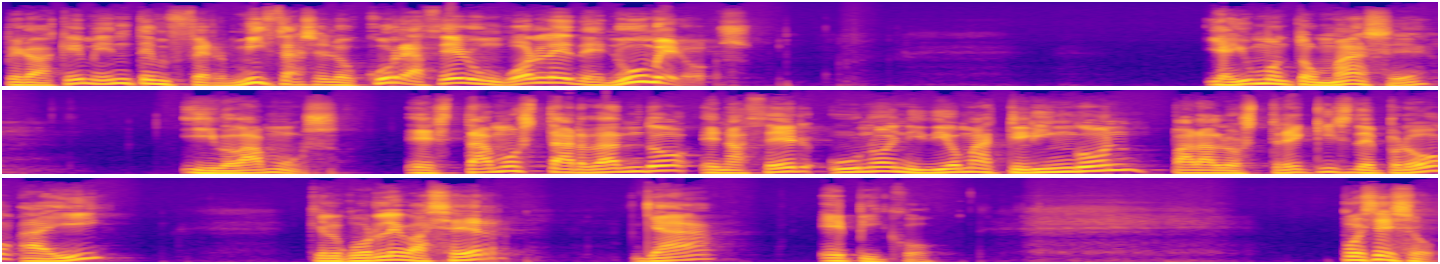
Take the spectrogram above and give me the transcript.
Pero ¿a qué mente enfermiza se le ocurre hacer un Wordle de números? Y hay un montón más, ¿eh? Y vamos, estamos tardando en hacer uno en idioma Klingon para los Trekkies de Pro ahí, que el Wordle va a ser ya épico. Pues eso,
